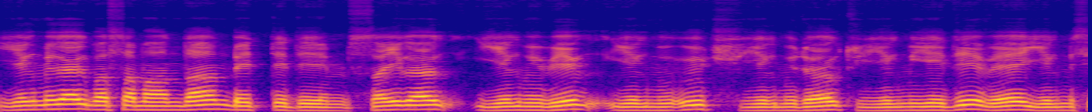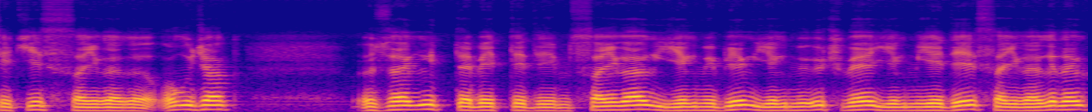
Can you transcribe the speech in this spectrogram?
20'ler basamağından beklediğim sayılar 21, 23, 24, 27 ve 28 sayıları olacak. Özellikle beklediğim sayılar 21, 23 ve 27 sayılarıdır.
